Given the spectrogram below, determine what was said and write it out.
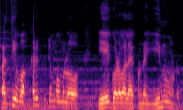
ప్రతి ఒక్కరి కుటుంబంలో ఏ గొడవ లేకుండా ఏమీ ఉండదు.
